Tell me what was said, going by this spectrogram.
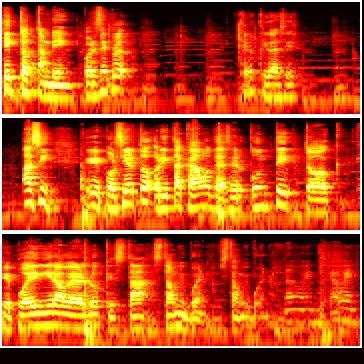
TikTok también. Por ejemplo, ¿qué es lo que iba a decir? Ah, sí. eh, por cierto, ahorita acabamos de hacer un TikTok que pueden ir a verlo, que está, está muy bueno, está muy bueno. Está bueno, está bueno.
